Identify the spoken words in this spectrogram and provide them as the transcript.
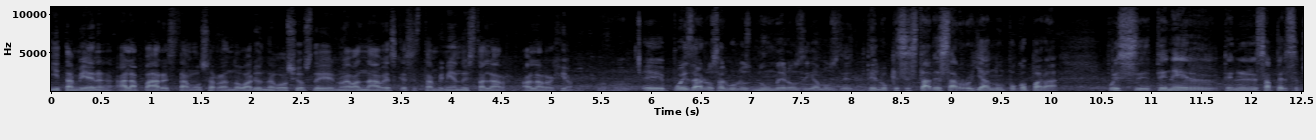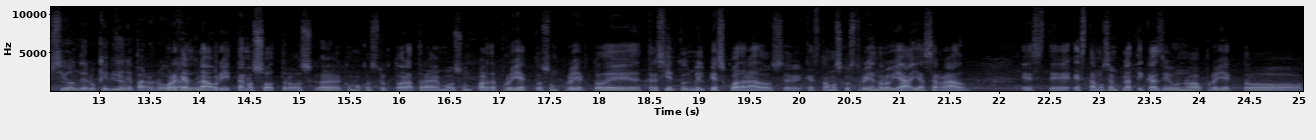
y también a la par estamos cerrando varios negocios de nuevas naves que se están viniendo a instalar a la región. Eh, ¿Puedes darnos algunos números, digamos, de, de, lo que se está desarrollando un poco para pues eh, tener, tener esa percepción de lo que viene para Nuevo Por ejemplo, ahorita nosotros eh, como constructora traemos un par de proyectos, un proyecto de 300 mil pies cuadrados que estamos construyéndolo ya, ya cerrado. Este, estamos en pláticas de un nuevo proyecto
